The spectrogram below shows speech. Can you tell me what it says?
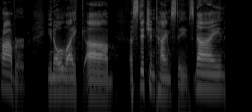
proverb, you know, like, um, a stitch in time saves nine,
